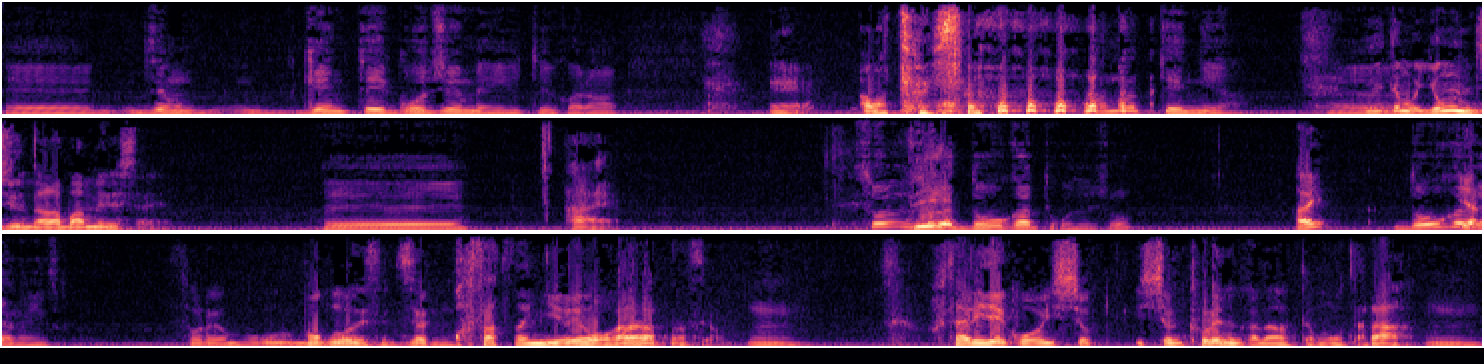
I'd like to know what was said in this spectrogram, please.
えー、でも、限定50名言ってるから、えー余ってました。余ってんねや。へーでも47番目でしたね。へえ。はい。それ、でそれは動画ってことでしょ？はい動画じゃないんですか？それが僕僕もですね、実は古札の意味がよくわからなかったんですよ。うん。二人でこう一緒、一緒に撮れるのかなって思ったら、うん。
